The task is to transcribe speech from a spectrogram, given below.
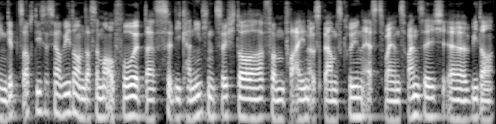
Den gibt es auch dieses Jahr wieder und da sind wir auch froh, dass die Kaninchenzüchter vom Verein aus Bermsgrün S22 äh, wieder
